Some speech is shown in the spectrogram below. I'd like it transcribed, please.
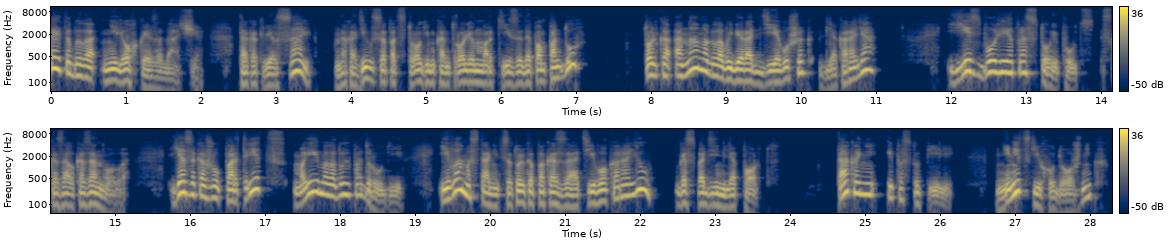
Это была нелегкая задача, так как Версаль находился под строгим контролем маркизы де Помпандур. Только она могла выбирать девушек для короля. «Есть более простой путь», — сказал Казанова. «Я закажу портрет моей молодой подруги, и вам останется только показать его королю, господин Лепорт». Так они и поступили. Немецкий художник,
